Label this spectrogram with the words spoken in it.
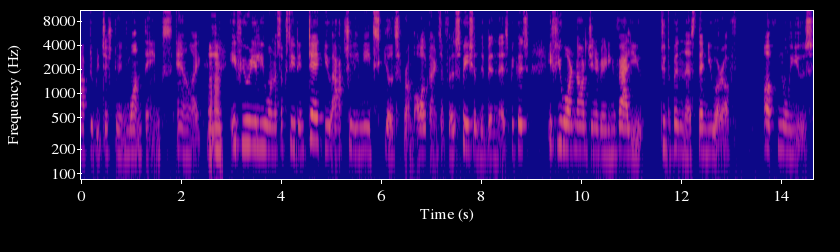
have to be just doing one things and like hmm if you really want to succeed in tech you actually need skills from all kinds of fields especially business because if you are not generating value to the business then you are of of no use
